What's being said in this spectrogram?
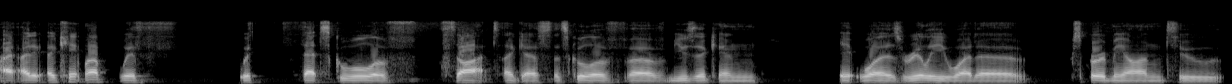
I, I I came up with with that school of thought, I guess, that school of of music, and it was really what uh, spurred me on to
